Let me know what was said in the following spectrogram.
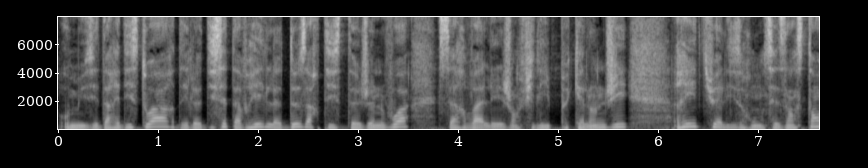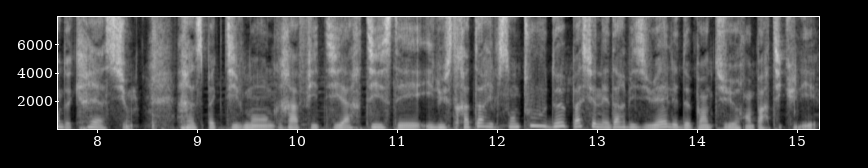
Au musée d'art et d'histoire, dès le 17 avril, deux artistes genevois, Serval et Jean-Philippe Kalonji, ritualiseront ces instants de création. Respectivement graffiti artistes et illustrateurs, ils sont tous deux passionnés d'art visuel et de peinture en particulier.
